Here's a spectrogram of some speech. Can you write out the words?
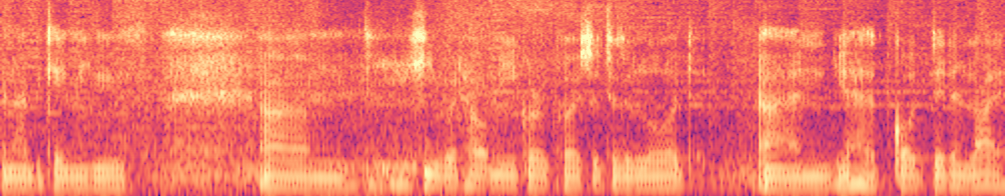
when I became a youth. Um, he would help me grow closer to the Lord, and yeah, God didn't lie.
